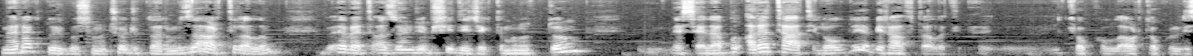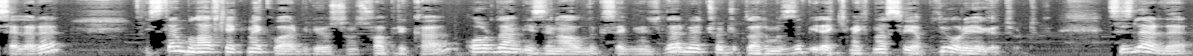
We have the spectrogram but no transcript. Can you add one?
merak duygusunu çocuklarımıza artıralım. Evet az önce bir şey diyecektim unuttum. Mesela bu ara tatil oldu ya bir haftalık e, ilkokulla ortaokul liselere. İstanbul Halk Ekmek var biliyorsunuz fabrika. Oradan izin aldık sevgiliciler ve çocuklarımızı bir ekmek nasıl yapılıyor oraya götürdük. Sizler de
